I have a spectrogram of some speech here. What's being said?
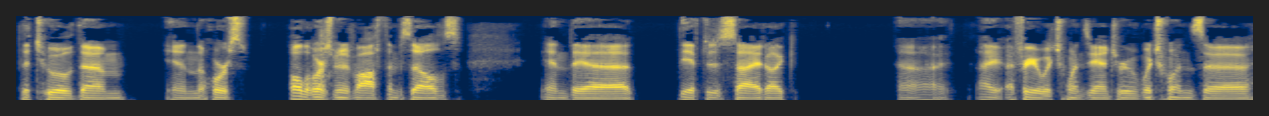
the two of them and the horse all the horsemen have off themselves and they uh, they have to decide like uh I, I forget which one's Andrew, which one's uh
